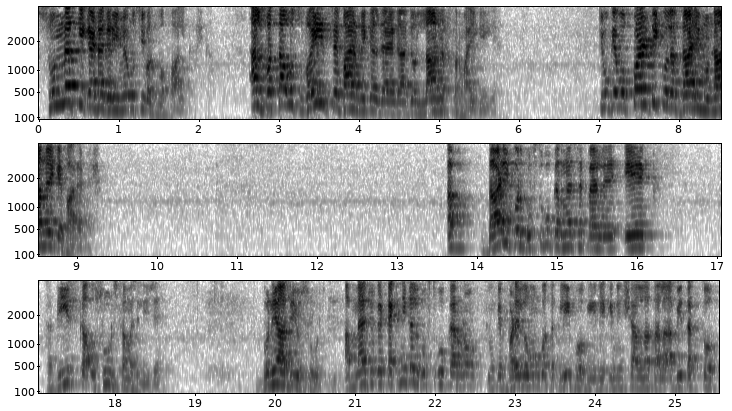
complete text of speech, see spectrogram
سنت کی کیٹیگری میں اسی وقت وہ فال کرے گا۔ البتہ اس وعید سے باہر نکل جائے گا جو لانت فرمائی گئی ہے، کیونکہ وہ پرٹیکولر داڑھی منڈانے کے بارے میں ہے۔ اب داڑھی پر گفتگو کرنے سے پہلے ایک حدیث کا اصول سمجھ لیجیے۔ بنیادی اصول۔ اب میں چونکہ ٹیکنیکل گفتگو کر رہا ہوں، کیونکہ بڑے لوگوں کو تکلیف ہوگی، لیکن ان شاء اللہ تعالیٰ ابھی تک تو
